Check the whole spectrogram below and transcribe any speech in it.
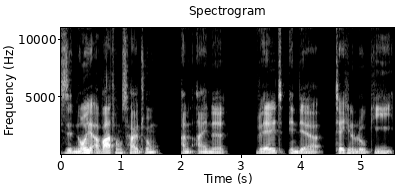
diese neue Erwartungshaltung an eine Welt, in der Technologie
